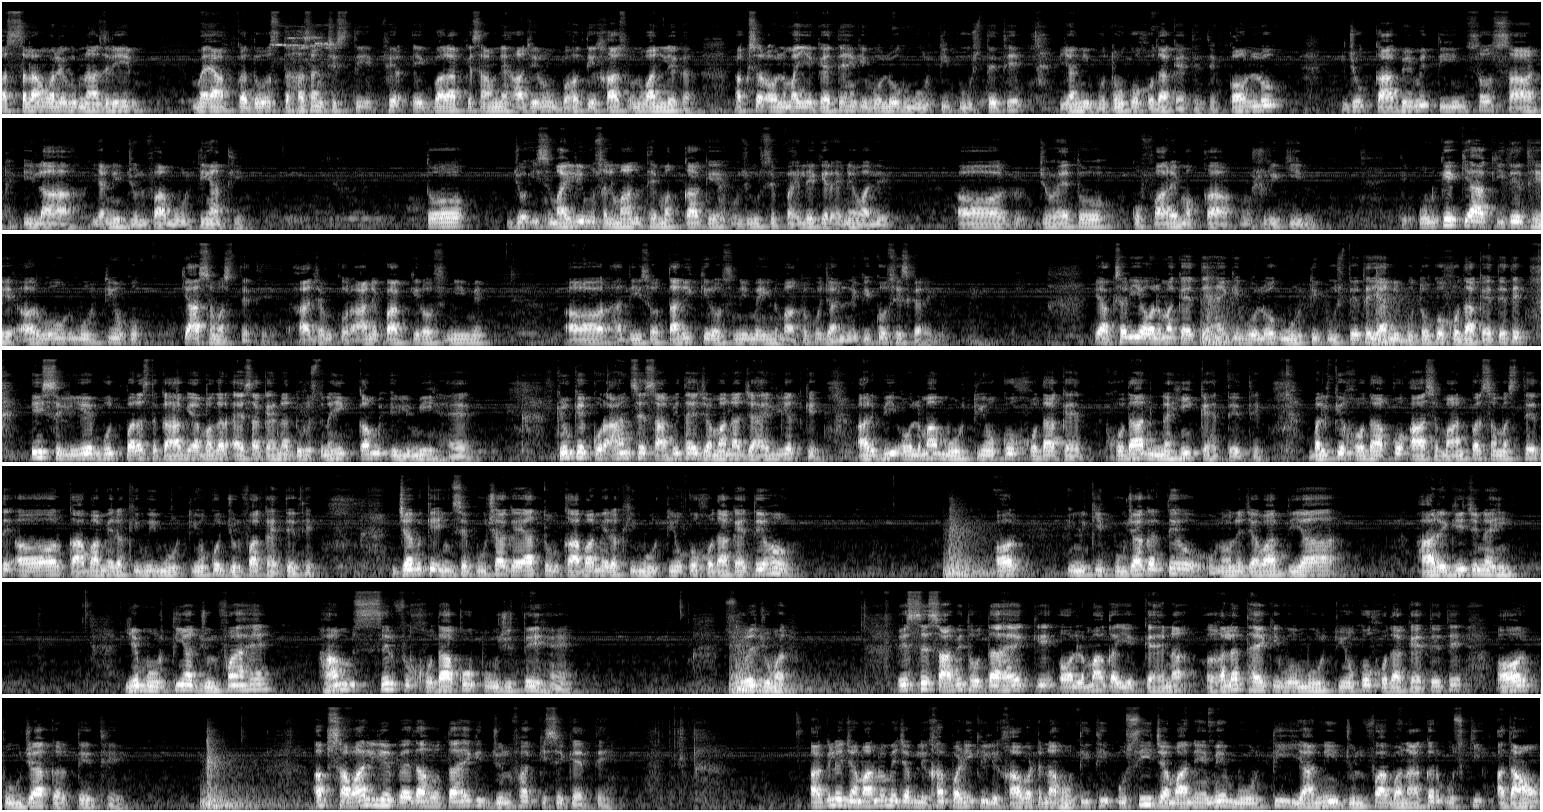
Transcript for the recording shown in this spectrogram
अस्सलाम वालेकुम नाजरीन। मैं आपका दोस्त हसन चिश्ती फिर एक बार आपके सामने हाजिर हूँ बहुत ही ख़ास उनवान लेकर। अक्सर ये कहते हैं कि वो लोग मूर्ति पूजते थे, यानी बुतों को खुदा कहते थे। कौन लोग? जो काबे में 360 इला, यानी जुल्फ़ा मूर्तियाँ थीं। तो जो इस्माइली मुसलमान थे मक्का के, हजूर से पहले के रहने वाले, और जो है तो कुफ़ार मक्का मुशरकिन। कि उनके क्या अकीदे थे और वो उन मूर्तियों को क्या समझते थे? आज हम कुरान पाक की रोशनी में और हदीस और तारीख़ की रोशनी में इन बातों को जानने की कोशिश करेंगे। कि अक्सर ये उलमा कहते हैं कि वो लोग मूर्ति पूछते थे, यानी बुतों को खुदा कहते थे। इसलिए बुत परस्त कहा गया, मगर ऐसा कहना दुरुस्त नहीं, कम इल्मी है। क्योंकि कुरान से साबित है ज़माना जाहिलियत के, अरबी उलमा मूर्तियों को खुदा कह, खुदा नहीं कहते थे, बल्कि खुदा को आसमान पर समझते थे और काबा में रखी हुई मूर्तियों को जुल्फ़ा कहते थे। जबकि इनसे पूछा गया, तुम काबा में रखी मूर्तियों को खुदा कहते हो? और इनकी पूजा करते हो? उन्होंने जवाब दिया, हरगिज नहीं। ये मूर्तियाँ जुल्फ़ा हैं हम सिर्फ़ खुदा को पूजते हैं। सूर्य जुमर इससे साबित होता है कि ओलमा का ये कहना गलत है कि वो मूर्तियों को खुदा कहते थे और पूजा करते थे। अब सवाल ये पैदा होता है कि जुल्फ़ा किसे कहते हैं? अगले ज़मानों में जब लिखा पढ़ी की लिखावट ना होती थी, उसी ज़माने में मूर्ति यानी जुल्फ़ा बनाकर उसकी अदाओं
